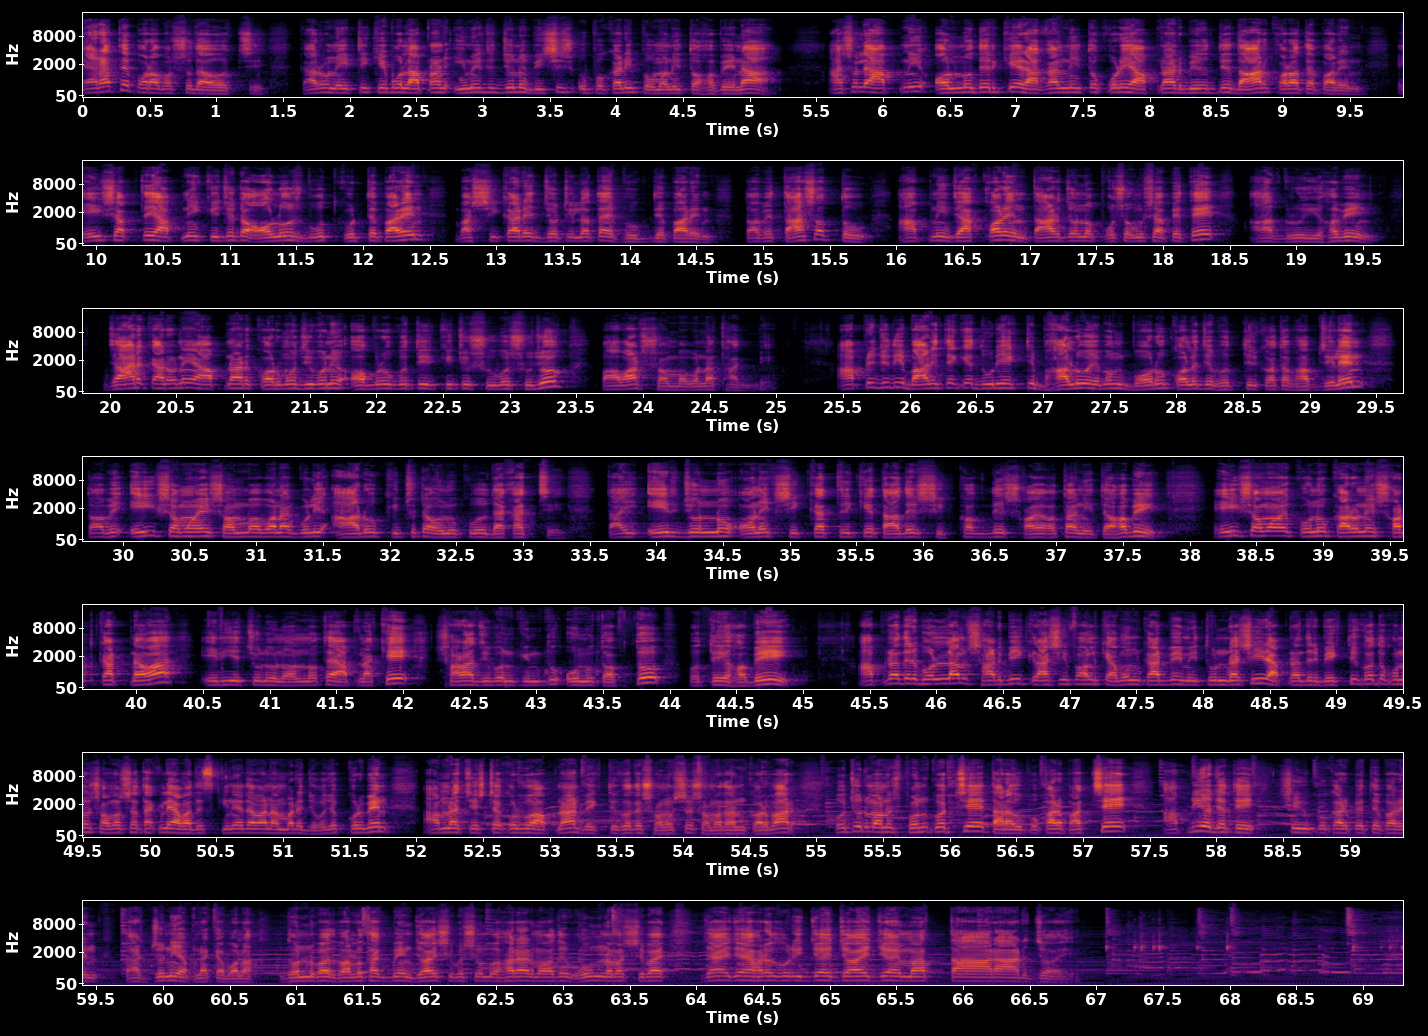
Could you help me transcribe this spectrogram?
এড়াতে পরামর্শ দেওয়া হচ্ছে, কারণ এটি কেবল আপনার ইমেজের জন্য বিশেষ উপকারী প্রমাণিত হবে না। আসলে আপনি অন্যদেরকে রাগান্বিত করে আপনার বিরুদ্ধে দাঁড় করাতে পারেন। এই সপ্তাহে আপনি কিছুটা অলস বোধ করতে পারেন বা শিকারের জটিলতায় ভুগতে পারেন। তবে তা সত্ত্বেও আপনি যা করেন তার জন্য প্রশংসা পেতে আগ্রহী হবেন, যার কারণে আপনার কর্মজীবনে অগ্রগতির কিছু শুভ সুযোগ পাওয়ার সম্ভাবনা থাকবে। আপনি যদি বাড়ি থেকে দূরে একটি ভালো এবং বড় কলেজে ভর্তির কথা ভাবছিলেন, তবে এই সময়ে সম্ভাবনাগুলি আরও কিছুটা অনুকূল দেখাচ্ছে। তাই এর জন্য অনেক শিক্ষার্থীকে তাদের শিক্ষকদের সহায়তা নিতে হবে। এই সময় কোনো কারণে শর্টকাট নেওয়া এড়িয়ে চলুন, অন্যথায় আপনাকে সারা জীবন কিন্তু অনুতপ্ত হতে হবে। আপনাদের বললাম, সার্বিক রাশিফল কেমন কাটবে মিথুন রাশির? আপনাদের ব্যক্তিগত কোনো সমস্যা থাকলে আমাদের স্ক্রিনে দেওয়া নাম্বারে যোগাযোগ করবেন। আমরা চেষ্টা করব আপনার ব্যক্তিগত সমস্যার সমাধান করবার। প্রচুর মানুষ ফোন করছে, তারা উপকার পাচ্ছে। আপনিও যাতে সেই উপকার পেতে পারেন, তার জন্যই আপনাকে বলা। ধন্যবাদ, ভালো থাকবেন। জয় শিবশম্ভু হরার মহাদেব, ওম নমঃ শিবায়। জয় জয় হরগরি জয় জয় জয়, মা তারার জয়।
